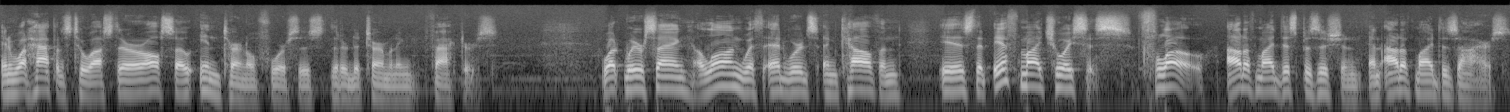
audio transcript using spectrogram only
in what happens to us, there are also internal forces that are determining factors. What we're saying, along with Edwards and Calvin, is that if my choices flow out of my disposition and out of my desires,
